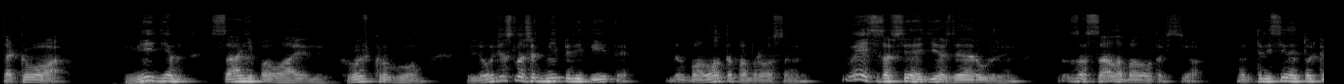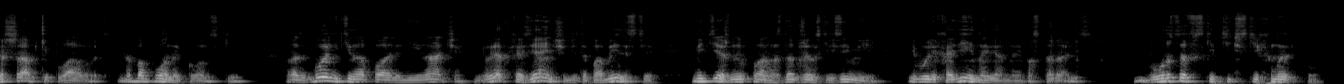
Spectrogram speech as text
Так вот, видим, сани повалены, кровь кругом. Люди с лошадьми перебиты, да в болото побросаны. Вместе со всей одеждой и оружием. Засало болото все. Над трясиной только шапки плавают, да попоны конские. Разбойники напали, не иначе. Говорят, хозяинчик где-то поблизости, мятежный пан с Добжинских земель. И были ходеи, наверное, постарались. Бурцев скептически хмыкнул.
